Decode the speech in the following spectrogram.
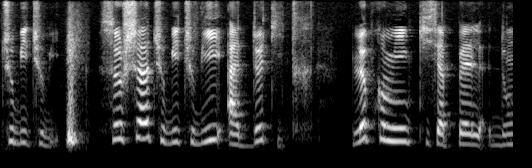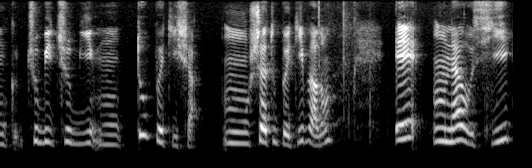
Chubi Chubi. Ce chat Chubi Chubi a deux titres. Le premier qui s'appelle donc Chubi Chubi mon tout petit chat, mon chat tout petit pardon, et on a aussi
